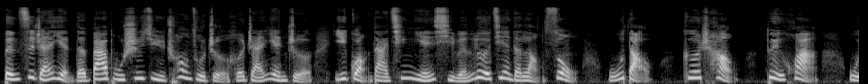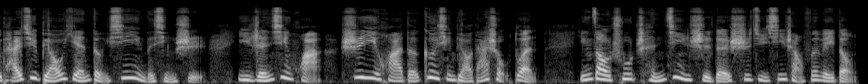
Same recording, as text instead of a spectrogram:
本次展演的八部诗句创作者和展演者，以广大青年喜闻乐见的朗诵、舞蹈、歌唱、对话、舞台剧表演等新颖的形式，以人性化、诗意化的个性表达手段，营造出沉浸式的诗句欣赏氛围等，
